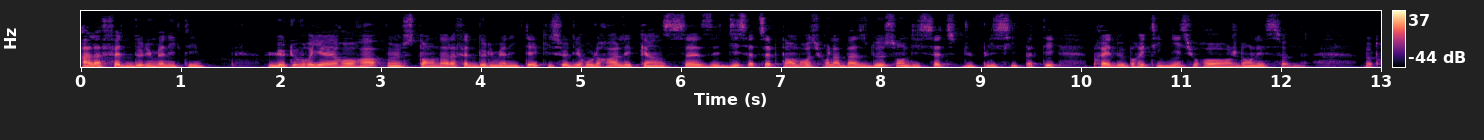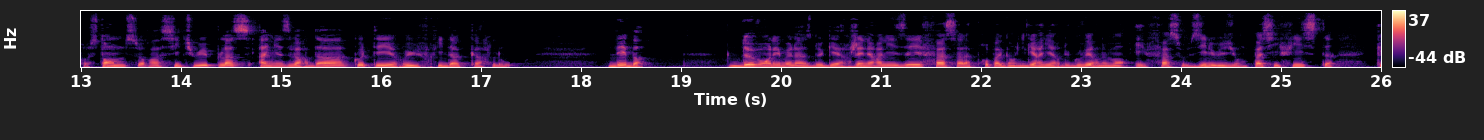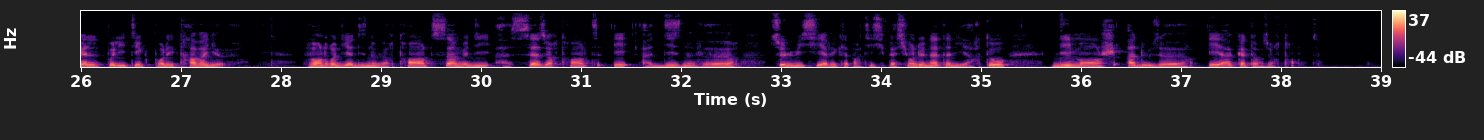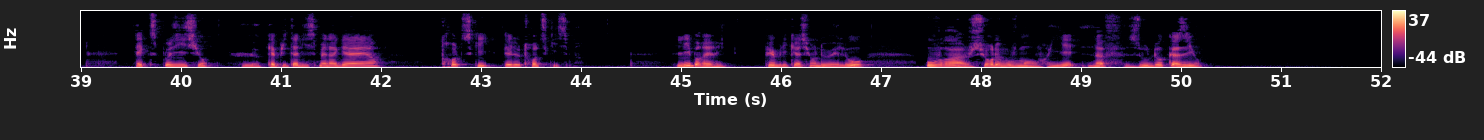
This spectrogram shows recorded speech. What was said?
À la fête de l'humanité. Lutte ouvrière aura un stand à la fête de l'humanité qui se déroulera les 15, 16 et 17 septembre sur la base 217 du Plessis-Pâté près de Bretigny-sur-Orge dans l'Essonne. Notre stand sera situé place Agnès Varda, côté rue Frida Kahlo. Débat. Devant les menaces de guerre généralisées, face à la propagande guerrière du gouvernement et face aux illusions pacifistes, quelle politique pour les travailleurs? Vendredi à 19h30, samedi à 16h30 et à 19h, celui-ci avec la participation de Nathalie Artaud, dimanche à 12h et à 14h30. Exposition Le capitalisme et la guerre, Trotsky et le trotskisme. Librairie, publication de Hello, ouvrage sur le mouvement ouvrier neuf ou d'occasion.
